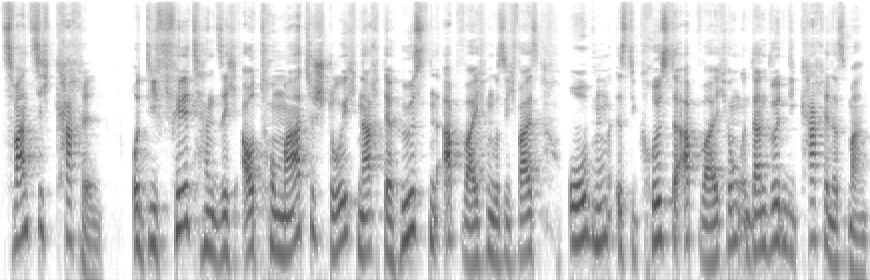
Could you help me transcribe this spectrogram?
20 Kacheln und die filtern sich automatisch durch nach der höchsten Abweichung, dass ich weiß, oben ist die größte Abweichung und dann würden die Kacheln das machen.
